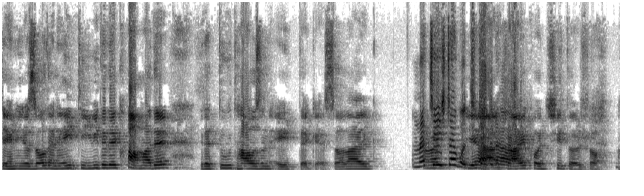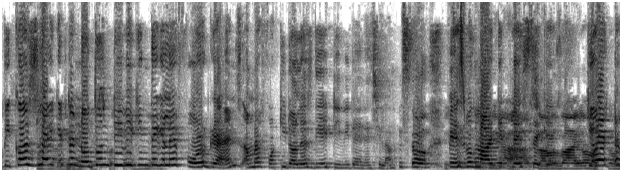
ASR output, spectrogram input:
টেন ইয়ার্স ওল্ড এন্ড এই টিভিতে দেখো আমাদের এটা টু থাউজেন্ড এইট থেকে সো লাইক আমরা চেষ্টা করছি ট্রাই করছি তো সব। বিকজ লাইক একটা নতুন টিভি কিনতে গেলে ফোর গ্র্যান্ডস আমরা ফর্টি ডলার্স দিয়ে টিভিটা এনেছিলাম। সো ফেসবুক মার্কেট প্লেস থেকে। like, oh, কেউ একটা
